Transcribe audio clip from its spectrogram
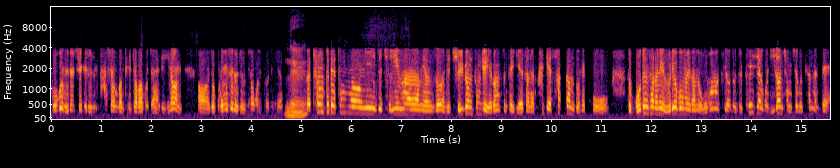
보건 의료 체계를 좀 다시 한번 되잡아 보자 이제 이런 어, 저 공세를 좀 펴고 있거든요. 네. 그러니까 트럼프 대통령이 이제 재임하면서 이제 질병통제 예방센터 예산을 크게 삭감도 했고 또 모든 사람이 의료보험을 가면 오바마 케어도 이제 폐지하고 이런 정책을 폈는데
